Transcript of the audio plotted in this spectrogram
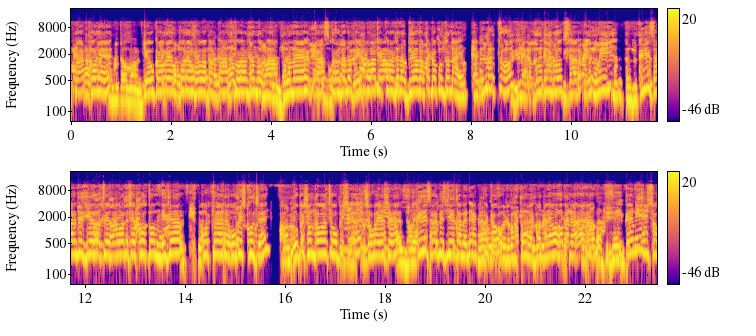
প্ল্যাটফর্মে কেউ কাউরে উপরে উঠাবে বা কাজ করার জন্য বা ফোনে কাজ করার জন্য ফেসবুক চেক করার জন্য দুই হাজার টাকা পর্যন্ত নাই একমাত্র ফ্রি সার্ভিস দিয়ে যাচ্ছে বাংলাদেশের প্রথম নিজের অর্থায়নে অফিস খুলছে লোকেশন দেওয়া আছে অফিসে সবাই এসে ফ্রি সার্ভিস নিয়ে যাবেন। এক টাকাও নেওয়া হবে না। ইস্যু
